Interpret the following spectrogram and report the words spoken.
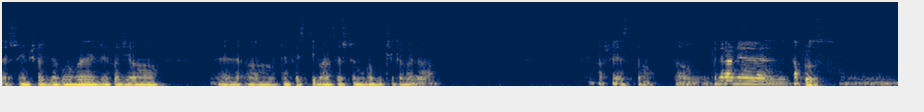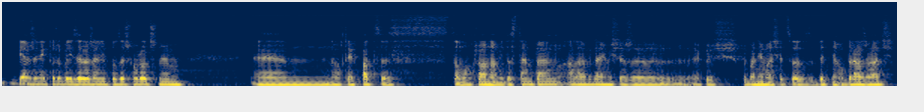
jeszcze mi przychodzi do głowy, jeżeli chodzi o, o ten festiwal, co jeszcze mogło być ciekawego. Chyba wszystko. To generalnie na plus. Wiem, że niektórzy byli zarażeni po zeszłorocznym no, w tej wpadce z tą ochroną i dostępem, ale wydaje mi się, że jakoś chyba nie ma się co zbytnio obrażać.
